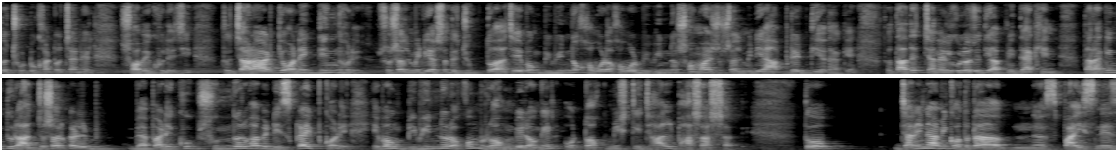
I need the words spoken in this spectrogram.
তো ছোটোখাটো চ্যানেল সবে খুলেছি। তো যারা আর কি অনেক দিন ধরে সোশ্যাল মিডিয়ার সাথে যুক্ত আছে এবং বিভিন্ন খবরাখবর, বিভিন্ন সময় সোশ্যাল মিডিয়া আপডেট দিয়ে থাকে, তো তাদের চ্যানেলগুলো যদি আপনি দেখেন, তারা কিন্তু রাজ্য সরকারের ব্যাপারে খুব সুন্দরভাবে ডিসক্রাইব করে এবং বিভিন্ন রকম রং বেরঙের ও টক মিষ্টি ঝাল ভাষার সাথে। তো জানি না আমি কতটা স্পাইসনেস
